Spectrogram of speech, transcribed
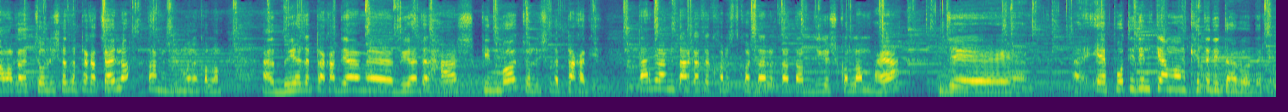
আমার কাছে চল্লিশ হাজার টাকা চাইলো তো আমি মনে করলাম দুই হাজার টাকা দিয়ে আমি দুই হাজার হাঁস কিনবো চল্লিশ হাজার টাকা দিয়ে। তারপর আমি তার কাছে খরচ খরচার কথা আমি জিজ্ঞেস করলাম ভাইয়া যে এ প্রতিদিন কেমন খেতে দিতে হবে ওদেরকে?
